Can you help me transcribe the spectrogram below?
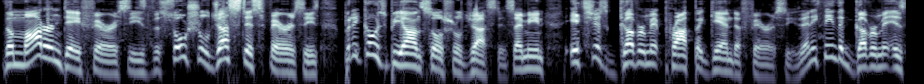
the modern day Pharisees, the social justice Pharisees, but it goes beyond social justice. I mean, it's just government propaganda Pharisees. Anything the government is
